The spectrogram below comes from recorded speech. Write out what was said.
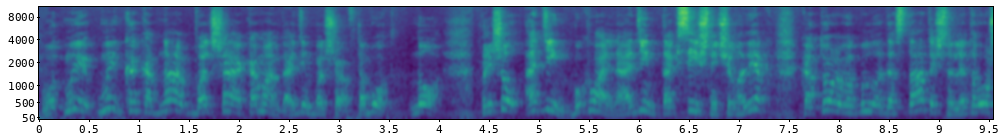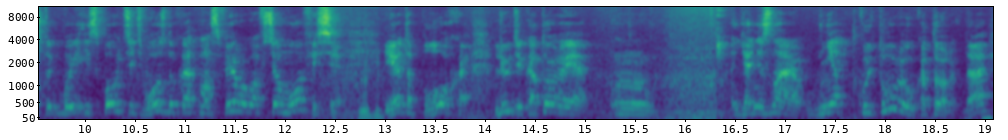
Вот мы, мы как одна большая команда, один большой автобот. Но пришел один, буквально один токсичный человек, которого было достаточно для того, чтобы испортить воздух и атмосферу во всем офисе. И это плохо. Люди, которые я не знаю, нет культуры у которых, да,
